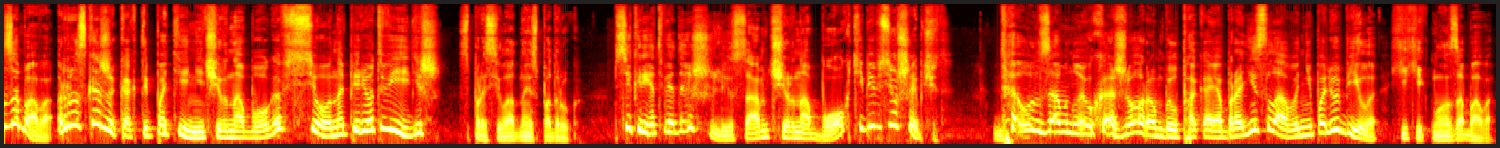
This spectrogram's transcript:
«Забава, расскажи, как ты по тени Чернобога все наперед видишь?» – спросила одна из подруг. «Секрет ведаешь или сам Чернобог тебе все шепчет?» «Да он за мной ухажером был, пока я Бронислава не полюбила», — хихикнула Забава.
